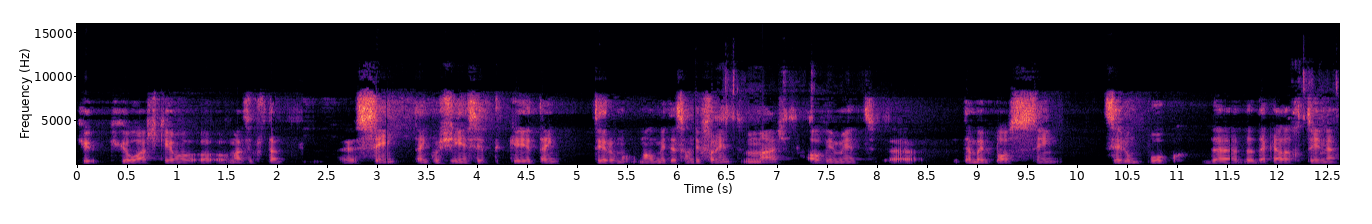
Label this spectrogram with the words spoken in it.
que, que eu acho que é o, o mais importante. Sim, tenho consciência de que tenho ter uma, alimentação diferente, mas obviamente uh, também posso sim ser um pouco da, da daquela rotina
